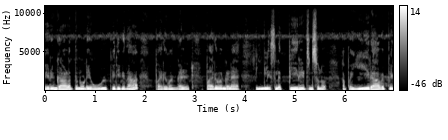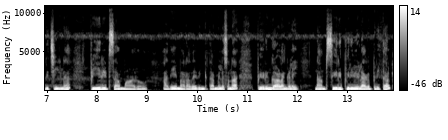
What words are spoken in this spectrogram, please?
பெருங்காலத்தினுடைய உள்பிரிவு தான் பருவங்கள். பருவங்களை இங்கிலீஷில் பீரியட்ஸ்னு சொல்லுவோம். அப்போ ஈராவை பிரிச்சிங்கன்னா பீரியட்ஸாக மாறும். அதே மாதிரி அதை இது இங்கே தமிழில் சொன்னால் பெருங்காலங்களை நாம் சிறு பிரிவுகளாக பிரித்தால்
